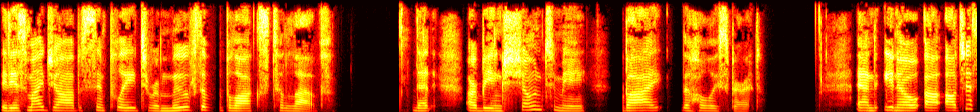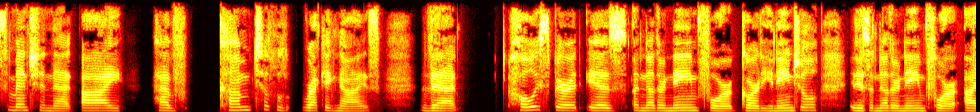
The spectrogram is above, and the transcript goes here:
It is my job simply to remove the blocks to love that are being shown to me by the Holy Spirit. And, you know, uh, I'll just mention that I have come to recognize that Holy Spirit is another name for guardian angel. It is another name for I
